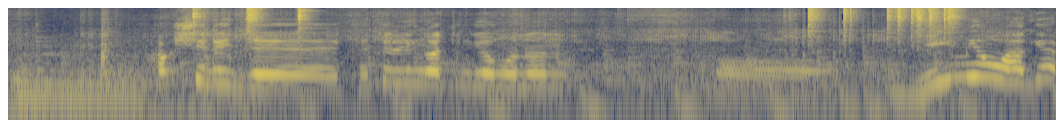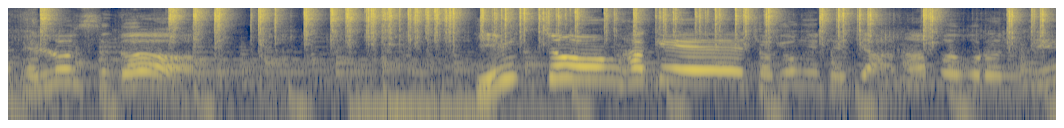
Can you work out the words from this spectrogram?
음, 확실히 이제 게틀링 같은 경우는 어, 미묘하게 밸런스가 일정하게 적용이 되지 않아서 그런지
